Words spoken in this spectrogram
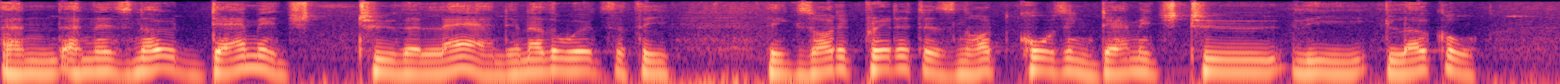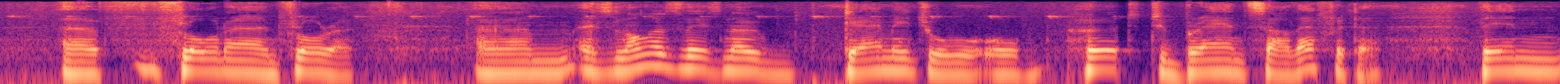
and and there's no damage to the land. In other words, that the the exotic predator is not causing damage to the local uh, fauna and flora. Um, as long as there's no damage or, or hurt to brand South Africa, then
